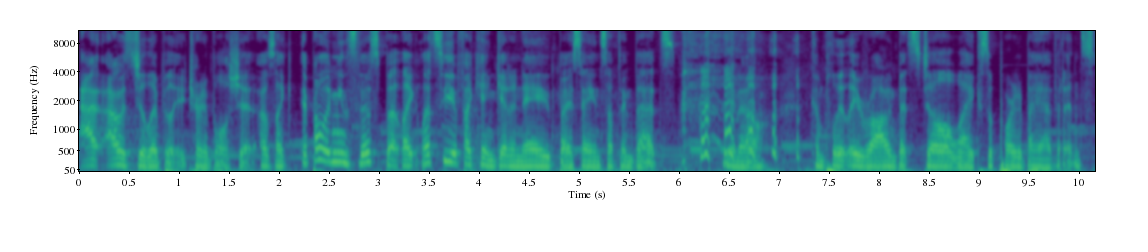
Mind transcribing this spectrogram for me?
I, I was deliberately trying to bullshit. I was like, it probably means this, but like, let's see if I can get an A by saying something that's, you know, completely wrong, but still like supported by evidence.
